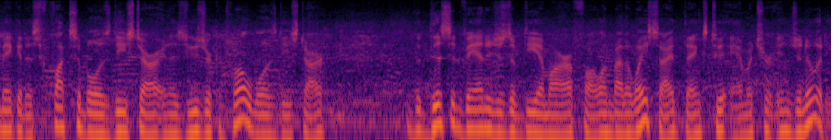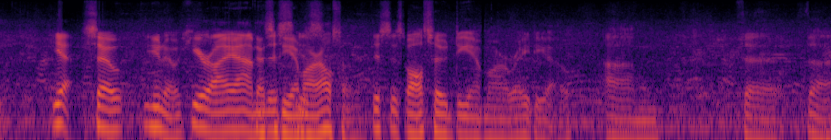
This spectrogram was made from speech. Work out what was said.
make it as flexible as D-Star and as user controllable as D-Star, the disadvantages of DMR have fallen by the wayside thanks to amateur ingenuity. Yeah, so you know, here I am. That's This DMR is- also. This is also DMR radio. Um, the the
